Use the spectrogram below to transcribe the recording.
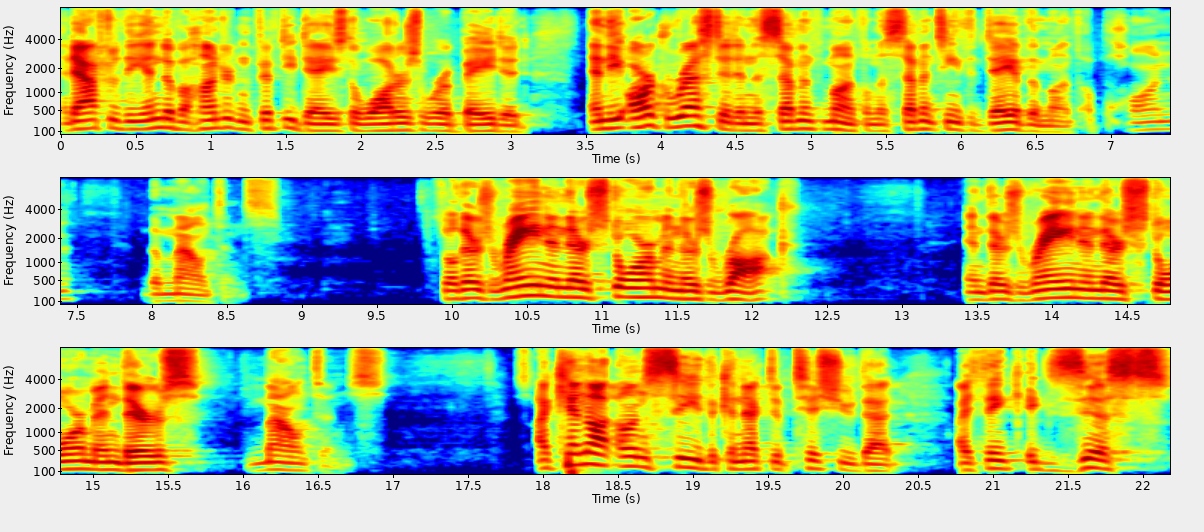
And after the end of 150 days, the waters were abated. And the ark rested in the seventh month, on the 17th day of the month, upon the mountains. So there's rain and there's storm and there's rock, and there's rain and there's storm and there's mountains. I cannot unsee the connective tissue that I think exists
